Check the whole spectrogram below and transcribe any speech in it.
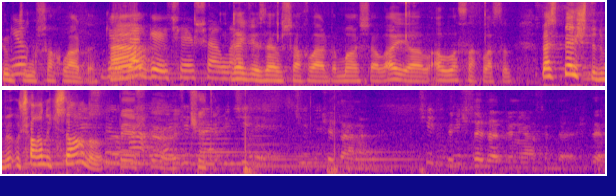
Gül kimi uşaqlardır. Gözəl göyçək uşaqlar. Nə gözəl uşaqlardır, maşallah. Ay Allah, saxlasın. Bəs 5-dür, bu uşağın ikisi hanı? 5 deyil, 2-dir. 2 dənə. İkisi də dünyasını dəyişdi.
